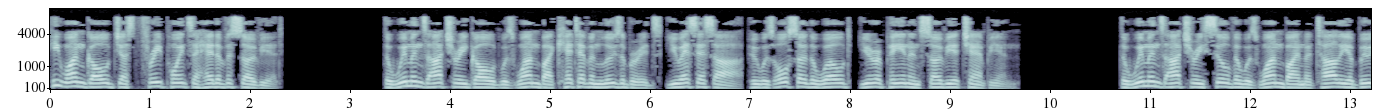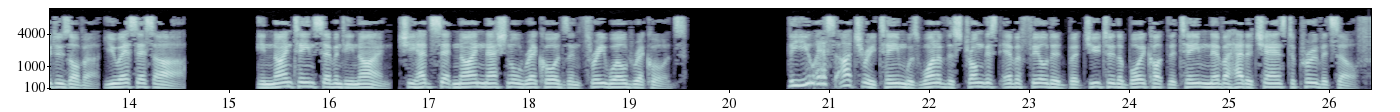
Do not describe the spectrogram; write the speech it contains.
He won gold just three points ahead of a Soviet. The women's archery gold was won by Ketevan Losaberidze USSR, who was also the world, European and Soviet champion. The women's archery silver was won by Natalia Butuzova USSR. In 1979, she had set nine national records and three world records. The U.S. archery team was one of the strongest ever fielded but due to the boycott the team never had a chance to prove itself.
